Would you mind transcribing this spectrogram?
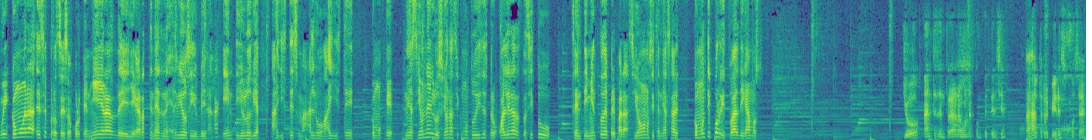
güey, ¿cómo era ese proceso? Porque en mí era de llegar a tener nervios y ver a la gente y yo los veía, ay, este es malo, ay, este, como que me hacía una ilusión, así como tú dices, pero ¿cuál era así tu sentimiento de preparación? O si tenías como un tipo ritual, digamos. Yo, antes de entrar a una competencia, ¿A te refieres? O sea,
